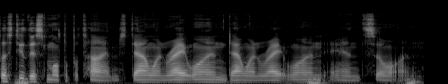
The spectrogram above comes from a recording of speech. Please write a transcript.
Let's do this multiple times. Down 1, right 1, down 1, right 1, and so on.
